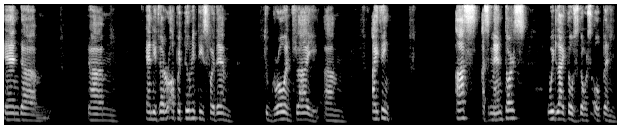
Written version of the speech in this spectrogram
And, um, um, and if there are opportunities for them to grow and fly, um, I think us as mentors, we'd like those doors open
